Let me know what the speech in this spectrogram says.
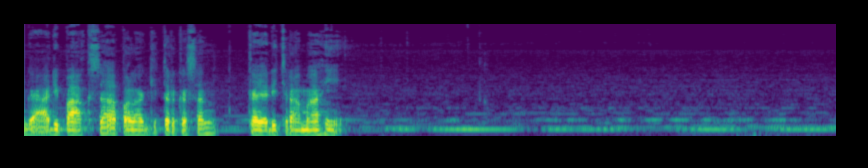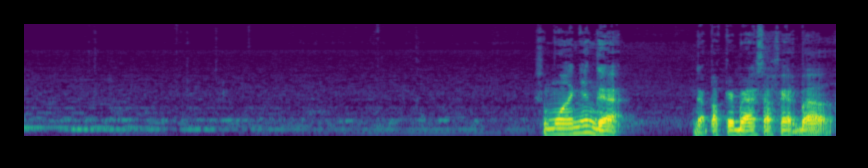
Gak dipaksa apalagi terkesan kayak diceramahi. Semuanya nggak nggak pakai bahasa verbal,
